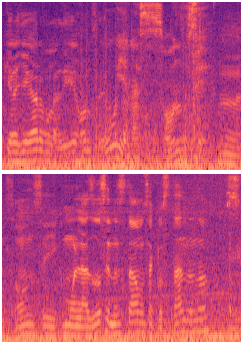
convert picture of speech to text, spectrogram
¿A qué hora llegaron? ¿A las 10, 11? Uy, a las 11. A las 11 y como a las 12 nos estábamos acostando, ¿no? Sí.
